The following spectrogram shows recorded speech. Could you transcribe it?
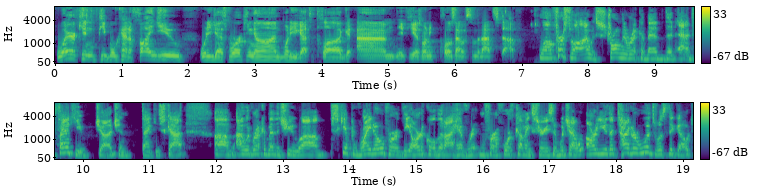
Where can people kind of find you? What are you guys working on? What do you got to plug? Um, if you guys want to close out with some of that stuff. Well, first of all, I would strongly recommend that. Thank you, Judge, and thank you, Scott. Um, I would recommend that you uh, skip right over the article that I have written for a forthcoming series, in which I argue that Tiger Woods was the goat.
